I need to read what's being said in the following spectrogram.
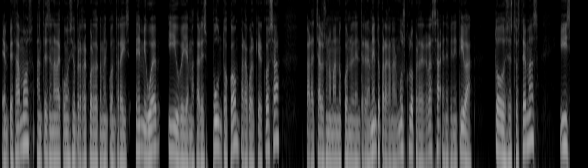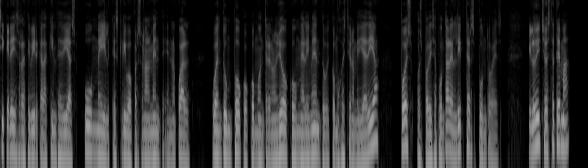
empezamos. Antes de nada, como siempre, recuerdo que me encontráis en mi web ivyamazares.com para cualquier cosa, para echaros una mano con el entrenamiento, para ganar músculo, perder grasa, en definitiva, todos estos temas. Y si queréis recibir cada 15 días un mail que escribo personalmente en el cual cuento un poco cómo entreno yo, cómo me alimento y cómo gestiono mi día a día, pues os podéis apuntar en lifters.es. Y lo dicho, este tema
